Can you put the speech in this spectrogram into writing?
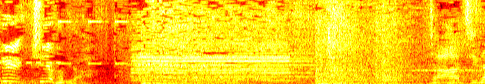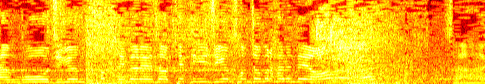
경기 시작합니다. 자, 지상고 지금 첫 대면에서 캡틴이 지금 선점을 하는데요. 네. 자,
